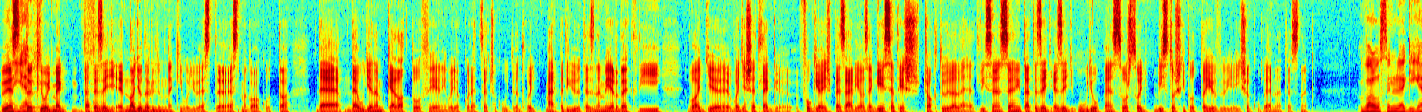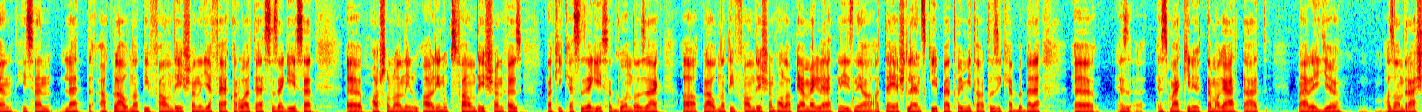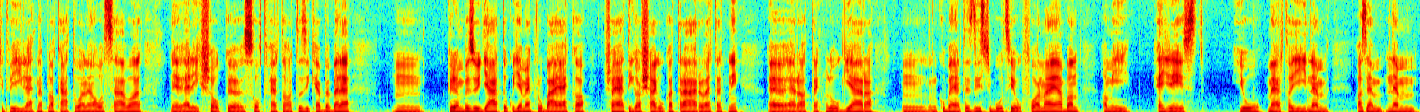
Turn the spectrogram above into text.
ő ezt igen. tök jó, hogy meg, tehát ez egy, nagyon örülünk neki, hogy ő ezt, ezt megalkotta de, de ugye nem kell attól félni, hogy akkor egyszer csak úgy dönt, hogy már pedig őt ez nem érdekli, vagy, vagy esetleg fogja és bezárja az egészet, és csak tőle lehet licenszelni. Tehát ez egy, ez egy úgy open source, hogy biztosított a jövője is a Kubernetesnek. Valószínűleg igen, hiszen lett a Cloud Native Foundation, ugye felkarolta ezt az egészet, hasonlóan a Linux Foundation-höz, akik ezt az egészet gondozzák. A Cloud Native Foundation honlapján meg lehet nézni a, a teljes landscape hogy mi tartozik ebbe bele. Ez, ez már kinőtte magát, tehát már egy az Andrásit végig lehetne plakátolni a hosszával, elég sok szoftver tartozik ebbe bele. Mm, különböző gyártók ugye megpróbálják a saját igazságukat ráerőltetni erre a technológiára, mm, Kubernetes disztribúciók formájában, ami egyrészt jó, mert hogy így nem, az nem, nem,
